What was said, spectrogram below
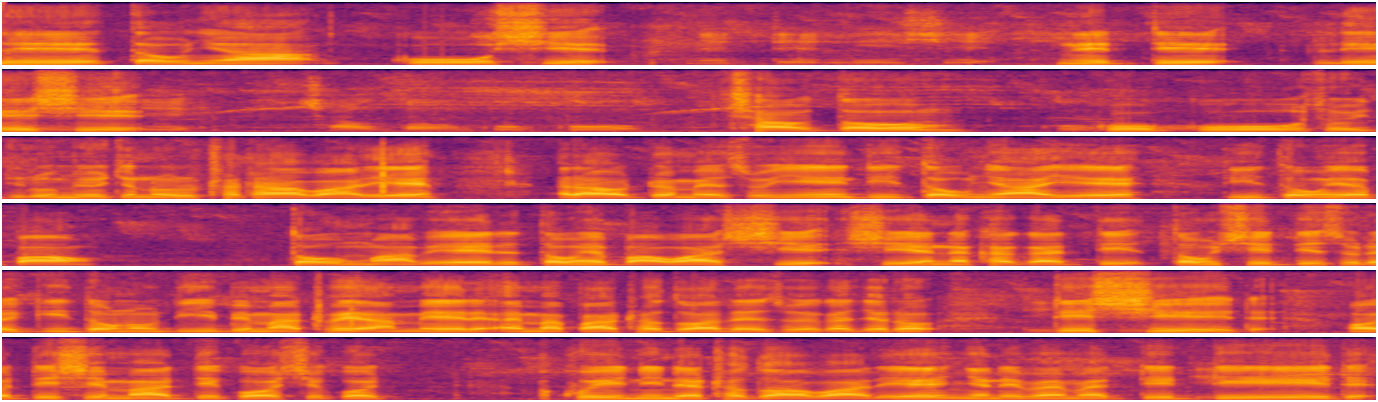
4 3ည9 8နှစ်1 4 8နှစ်1 4 8 6 3 9 9 6 3 9 9ဆိုပြီးဒီလိုမျိုးကျွန်တော်တို့ထွက်ထားပါတယ်အဲ့ဒါကိုတွက်မယ်ဆိုရင်ဒီ3ညရဲ့ဒီ3ရဲ့ပေါင်း3ပါပဲတဲ့3ရဲ့ပါဝါ8 8ရဲ့နှစ်ခက်က1 3 8 1ဆိုတဲ့ကီး3လုံးဒီအပြင်မှာထွက်ရမယ်တဲ့အဲ့မှာဘာထွက်သွားလဲဆိုတဲ့အခါကျတော့1 8တဲ့ဟော1 8မှာ1ကော8ကောအခွေအနေနဲ့ထွက်သွားပါတယ်ညနေပိုင်းမှာ1 1တဲ့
